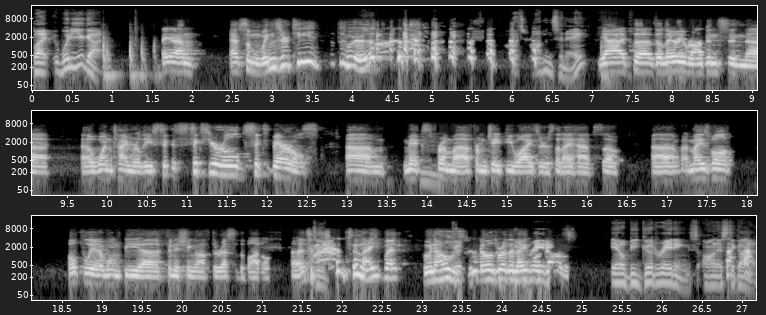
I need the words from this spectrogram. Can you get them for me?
But what do you got? I um, have some Windsor tea. What's Robinson, eh? Yeah, it's uh, the Larry Robinson uh, uh, one-time release, six-year-old, six, six barrels um, mix mm. from uh, from JP Wiser's that I have. So uh, I might as well. Hopefully, I won't be uh, finishing off the rest of the bottle uh, tonight. But who knows? Good, who knows where the night ratings. will go? It'll be good ratings, honest to God.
